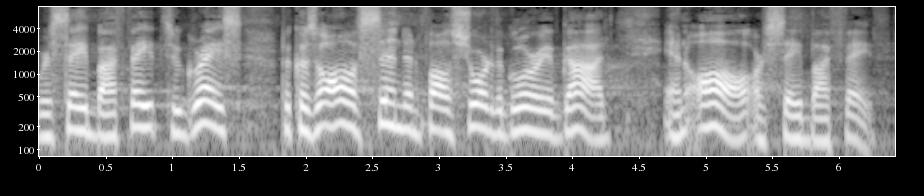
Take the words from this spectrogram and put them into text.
We're saved by faith through grace because all have sinned and fall short of the glory of God, and all are saved by faith.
